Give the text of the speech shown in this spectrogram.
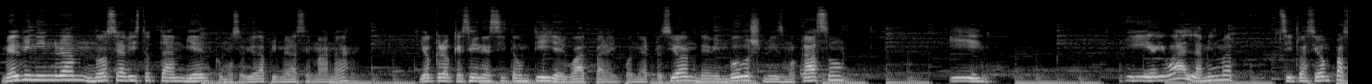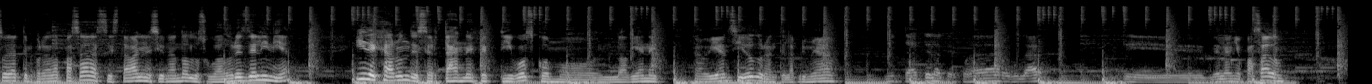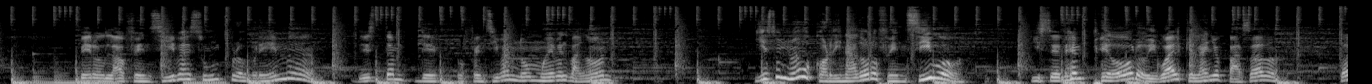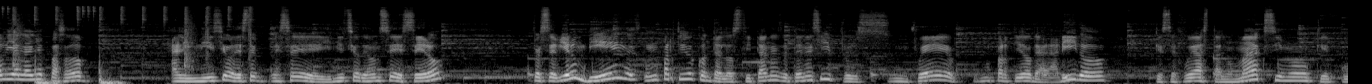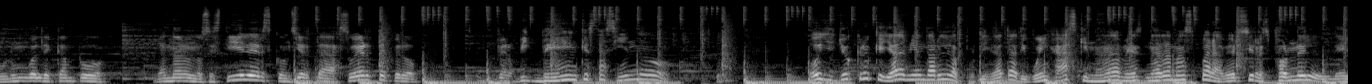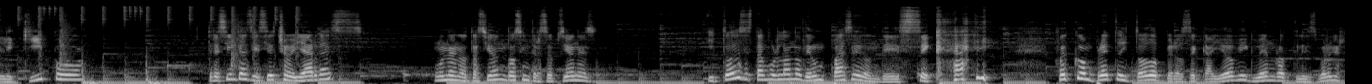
Melvin Ingram no se ha visto tan bien como se vio la primera semana. Yo creo que sí necesita un TJ Watt para imponer presión. Devin Bush, mismo caso. Y, y igual, la misma situación pasó la temporada pasada. Se estaban lesionando a los jugadores de línea y dejaron de ser tan efectivos como lo habían, habían sido durante la primera mitad de la temporada regular del año pasado. Pero la ofensiva es un problema. Esta de ofensiva no mueve el balón. Y es un nuevo coordinador ofensivo. Y se ven peor o igual que el año pasado. Todavía el año pasado, al inicio de ese, ese inicio de 11-0, pues se vieron bien. Un partido contra los Titanes de Tennessee, pues fue un partido de alarido, que se fue hasta lo máximo, que por un gol de campo Ganaron los Steelers con cierta suerte, pero. Pero Big Ben, ¿qué está haciendo? Oye, yo creo que ya deberían darle la oportunidad a Dwayne Haskins, nada más, nada más para ver si responde el, equipo. 318 yardas, una anotación, dos intercepciones. Y todos están burlando de un pase donde se cae. Fue completo y todo, pero se cayó Big Ben Roethlisberger.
